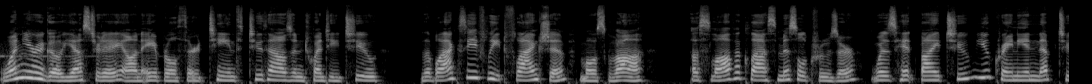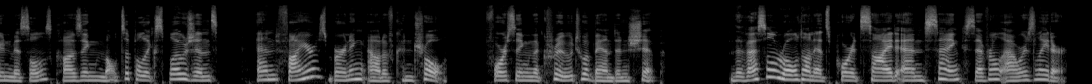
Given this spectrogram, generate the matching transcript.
One year ago, yesterday, on April 13, 2022, the Black Sea Fleet flagship, Moskva, a Slava class missile cruiser, was hit by two Ukrainian Neptune missiles, causing multiple explosions and fires burning out of control, forcing the crew to abandon ship. The vessel rolled on its port side and sank several hours later.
